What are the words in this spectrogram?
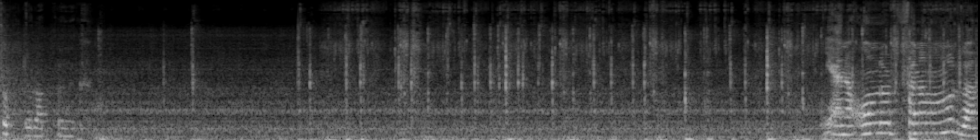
Çok durakladık. Yani 14 falan olur da.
